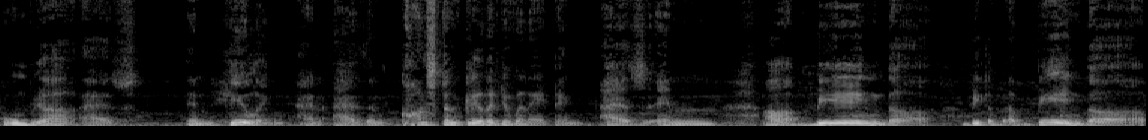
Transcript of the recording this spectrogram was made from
whom we are as in healing and as in constantly rejuvenating, as in uh, being the be, uh, being the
